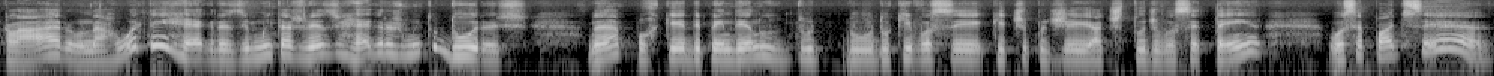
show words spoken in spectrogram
claro, na rua tem regras e muitas vezes regras muito duras né? Porque dependendo do, do, do, que você, que tipo de atitude você tenha, você pode ser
